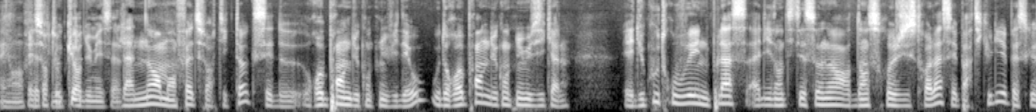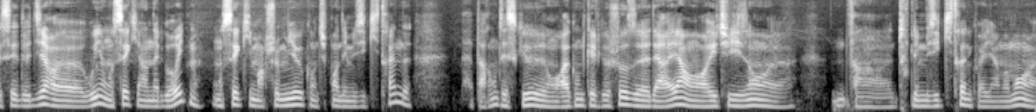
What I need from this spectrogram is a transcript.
est en fait surtout le cœur du message. La norme en fait sur TikTok, c'est de reprendre du contenu vidéo ou de reprendre du contenu musical. Et du coup, trouver une place à l'identité sonore dans ce registre-là, c'est particulier parce que c'est de dire euh, oui, on sait qu'il y a un algorithme, on sait qu'il marche mieux quand tu prends des musiques qui trendent. Bah, par contre, est-ce que on raconte quelque chose euh, derrière en réutilisant euh, toutes les musiques qui traînent quoi? Il y a un moment, euh,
